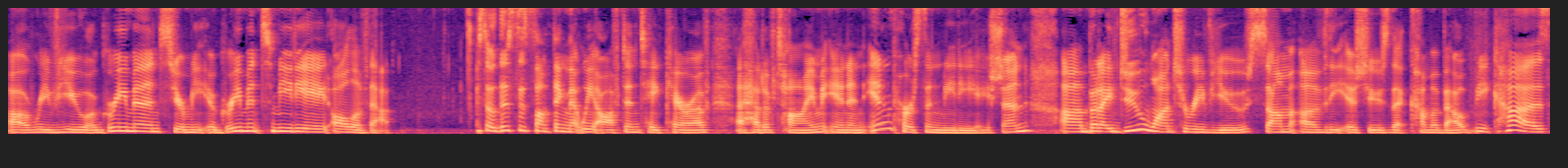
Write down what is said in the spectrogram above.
uh, review agreements your me- agreement to mediate all of that so, this is something that we often take care of ahead of time in an in person mediation. Um, but I do want to review some of the issues that come about because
